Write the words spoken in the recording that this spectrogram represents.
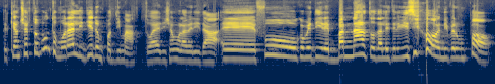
perché a un certo punto Morelli diede un po' di matto, eh, diciamo la verità, e fu, come dire, bannato dalle televisioni per un po'.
